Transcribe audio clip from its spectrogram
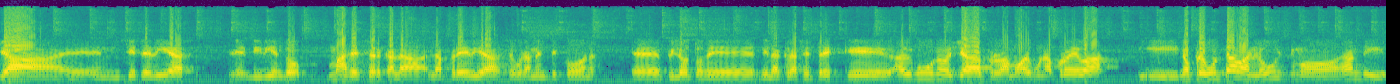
ya eh, en siete días eh, viviendo más de cerca la, la previa, seguramente con eh, pilotos de, de la clase 3 que algunos ya programó alguna prueba y nos preguntaban lo último, Andy,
